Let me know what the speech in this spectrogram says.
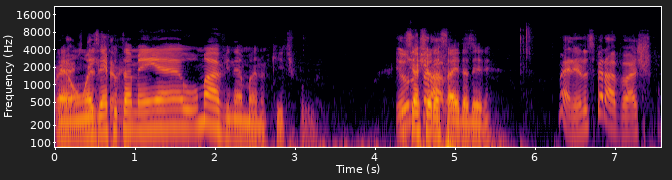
É, verdade, um tem isso exemplo também. é o Mavi, né, mano? Que, tipo, o que Eu você achou da saída isso. dele? Mano, eu não esperava. Eu acho. tipo,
